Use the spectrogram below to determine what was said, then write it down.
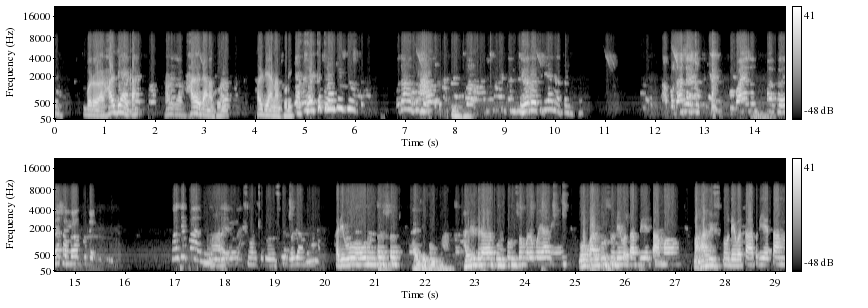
बरं हळदी आहे का हळद आणा थोडी हळदी आणा थोडी सर किती लांब घेऊ हरि ओम तत्सत. हरिद्रा कुंकुम समर्पयामि. गोपाल कृष्ण देवता प्रियताम. महाविष्णू देवता प्रियताम.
